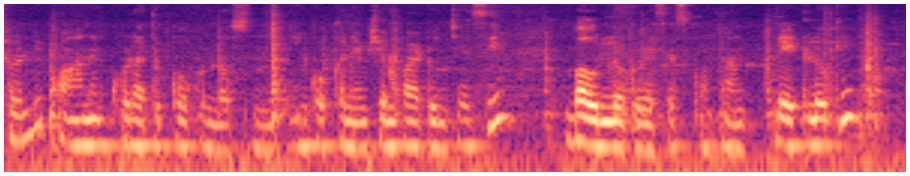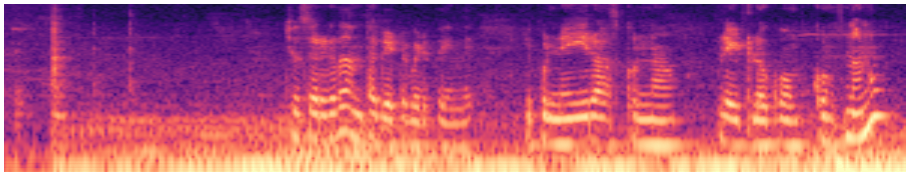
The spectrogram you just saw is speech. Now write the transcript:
చూడండి పానకు కూడా అతుక్కోకుండా వస్తుంది. ఇంకొక నిమిషం పాటు ఉంచేసి బౌల్లోకి వేసేసుకుంటున్నాను. ప్లేట్లోకి. చూసారు కదా అంతా గట్టిపడిపోయింది. ఇప్పుడు నెయ్యి రాసుకున్న ప్లేట్లోకి వంపుకుంటున్నాను.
